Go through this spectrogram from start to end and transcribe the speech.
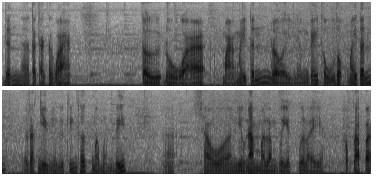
đến à, tất cả các bạn. Từ đồ họa mạng máy tính rồi những cái thủ thuật máy tính rất nhiều những cái kiến thức mà mình biết. À, sau à, nhiều năm mà làm việc với lại học tập á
